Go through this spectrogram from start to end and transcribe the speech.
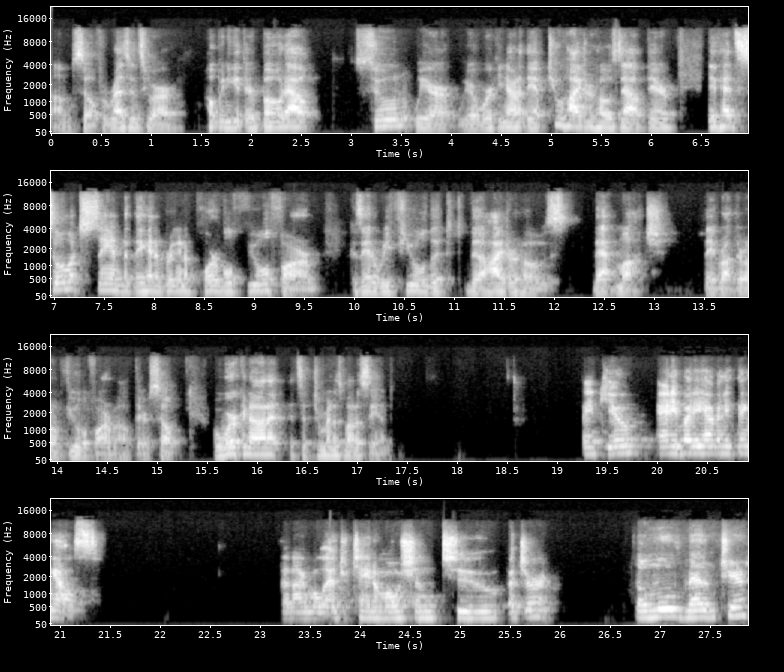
Um, so for residents who are hoping to get their boat out soon, we are we are working on it. They have two hydro hoses out there. They've had so much sand that they had to bring in a portable fuel farm because they had to refuel the, the hydro hose that much. They brought their own fuel farm out there. So we're working on it. It's a tremendous amount of sand. Thank you. Anybody have anything else? Then I will entertain a motion to adjourn. So moved, Madam Chair.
